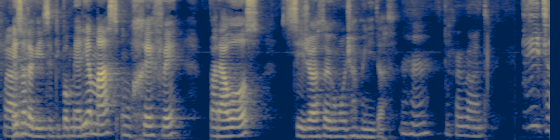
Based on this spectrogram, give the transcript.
Claro. Eso es lo que dice, tipo, me haría más un jefe para vos si yo estoy con muchas minitas. Ujú, exactamente. Later,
